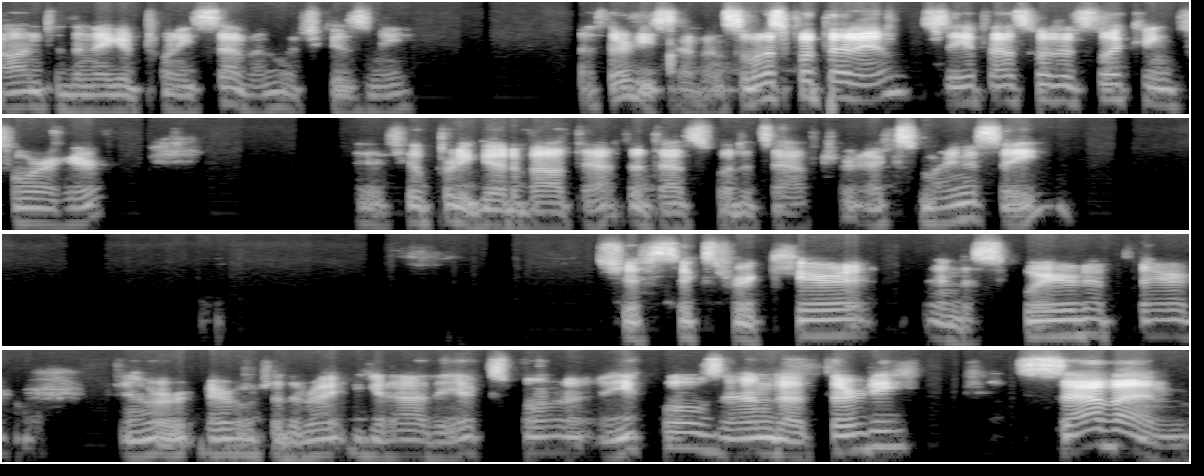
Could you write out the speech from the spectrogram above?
on to the negative 27, which gives me a 37. So let's put that in, see if that's what it's looking for here. I feel pretty good about that, that that's what it's after, x minus 8. Shift 6 for a and a squared up there. Arrow, to the right to get out of the exponent equals and a 37.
